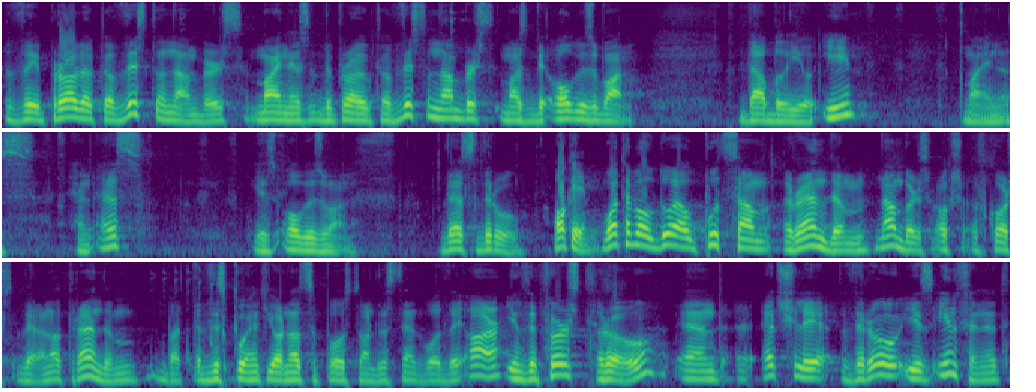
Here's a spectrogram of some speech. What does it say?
the product of these two numbers minus the product of these two numbers must be always 1. WE minus NS is always 1. That's the rule. OK, what I will do, I'll put some random numbers. Of course, they are not random, but at this point, you're not supposed to understand what they are in the first row. And uh, actually, the row is infinite.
